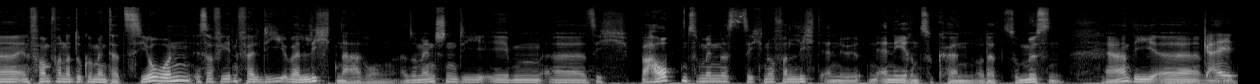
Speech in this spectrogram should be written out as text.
äh, in Form von einer Dokumentation, ist auf jeden Fall die über Lichtnahrung. Also Menschen, die eben äh, sich behaupten zumindest, sich nur von Licht ernähren zu können oder zu müssen. Ja, die äh,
